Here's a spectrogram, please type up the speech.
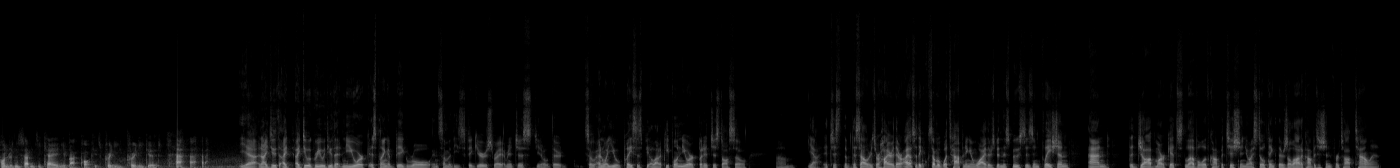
170k in your back pocket's pretty pretty good. Yeah, and I do th- I I do agree with you that New York is playing a big role in some of these figures, right? I mean, it just you know they're so NYU places a lot of people in New York, but it just also, um, yeah, it just the, the salaries are higher there. I also think some of what's happening and why there's been this boost is inflation and the job market's level of competition. You know, I still think there's a lot of competition for top talent,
